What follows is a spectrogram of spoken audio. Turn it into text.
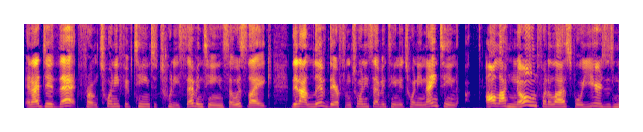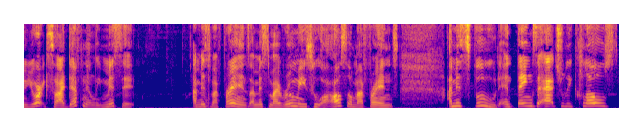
And I did that from 2015 to 2017. So it's like then I lived there from 2017 to 2019. All I've known for the last 4 years is New York, so I definitely miss it. I miss my friends. I miss my roomies who are also my friends. I miss food and things that actually close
